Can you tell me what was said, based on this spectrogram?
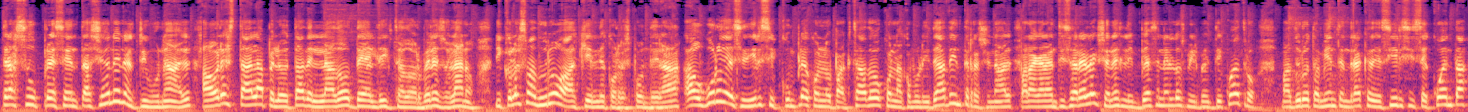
tras su presentación en el tribunal, ahora está la pelota del lado del dictador venezolano, Nicolás Maduro, a quien le corresponderá auguro decidir si cumple con lo pactado con la comunidad internacional para garantizar elecciones limpias en el 2024. Maduro también tendrá que decir si se cuenta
